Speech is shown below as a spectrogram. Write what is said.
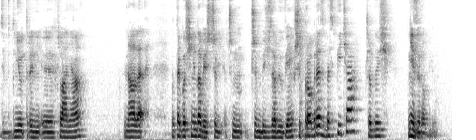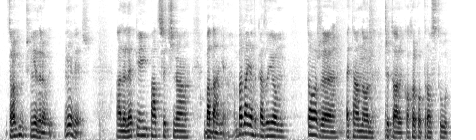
w dniu treni- y, chlania, no ale do tego się nie dowiesz, czy, czym, czym byś zrobił większy progres bez picia, czy byś nie zrobił. Zrobił czy nie zrobił? Nie wiesz. Ale lepiej patrzeć na badania. Badania wykazują to, że etanol, czy to alkohol po prostu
